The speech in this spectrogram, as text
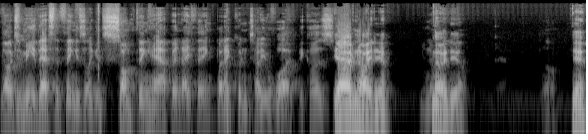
No, to me, that's the thing. Is like it's something happened, I think, but I couldn't tell you what because Yeah, I have no idea. No idea. So, Yeah.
